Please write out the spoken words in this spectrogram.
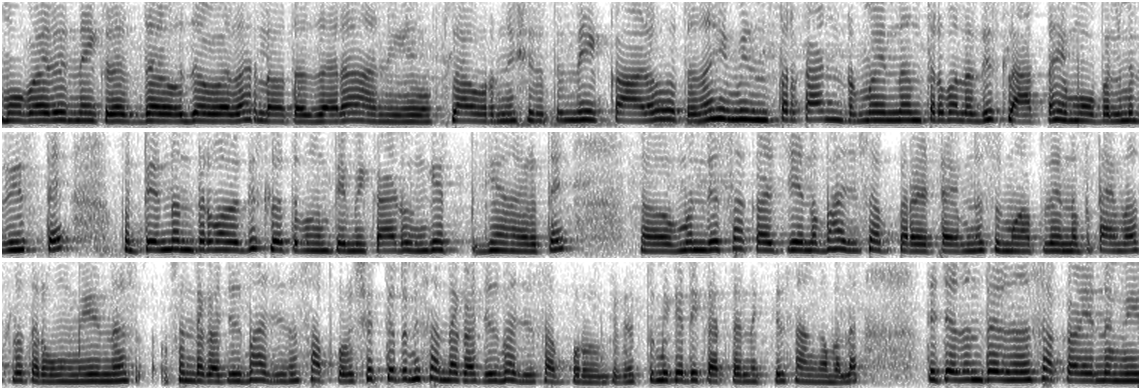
मोबाईल इकडे जवळ जवळ धरला होता जरा आणि फ्लावर निशित होतं. हे काळं होतं ना. हे मी नंतर काढणार. मग नंतर मला दिसलं. आता हे मोबाईलमध्ये दिसते पण ते नंतर मला दिसलं तर मग ते मी काढून घेत घेणार होते. म्हणजे सकाळची ना भाजी साफ करायला टाईम नसेल मग आपल्याला टाईम असला तर मग मी ना संध्याकाळचीच भाजी ना साफ करू शकते. तुम्ही संध्याकाळचीच भाजी साफ करून घेते तुम्ही कधी करता नक्की सांगा मला. त्याच्यानंतर ना सकाळी ना मी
